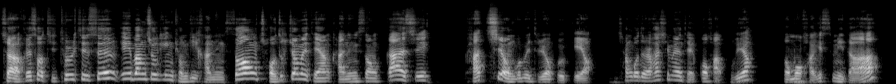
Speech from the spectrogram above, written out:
자, 그래서 디톨트 승, 일방적인 경기 가능성, 저득점에 대한 가능성까지 같이 언급을 드려볼게요. 참고들 하시면 될 것 같고요. 넘어가겠습니다.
